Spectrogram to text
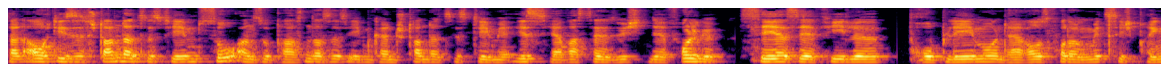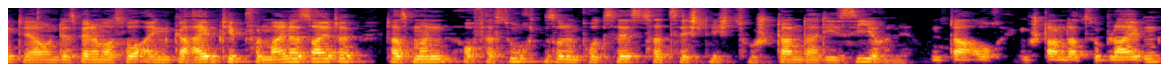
dann auch dieses Standardsystem so anzupassen, dass es eben kein Standardsystem mehr ist, ja, was dann natürlich in der Folge sehr, sehr viele Probleme und Herausforderungen mit sich bringt, ja, und das wäre nochmal so ein Geheimtipp von meiner Seite, dass man auch versucht, so einem Prozess tatsächlich zu standardisieren ja, und da auch im Standard zu bleiben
